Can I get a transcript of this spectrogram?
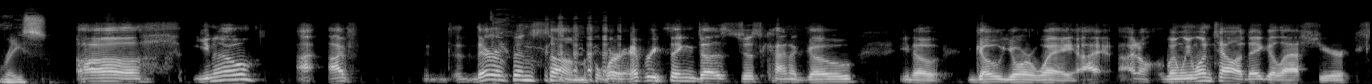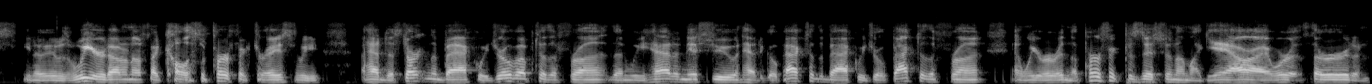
race? Uh, you know, I, I've there have been some where everything does just kind of go, you know, go your way. I, I don't, when we won Talladega last year, you know, it was weird. I don't know if I'd call it a perfect race. We had to start in the back. We drove up to the front. Then we had an issue and had to go back to the back. We drove back to the front and we were in the perfect position. I'm like, yeah, all right, we're in third and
